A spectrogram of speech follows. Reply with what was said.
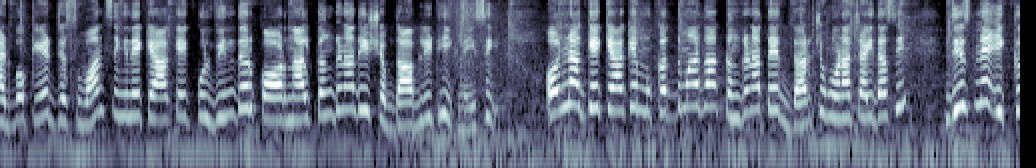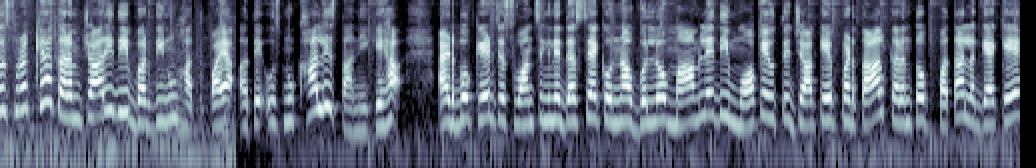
ਐਡਵੋਕੇਟ ਜਸਵੰਤ ਸਿੰਘ ਨੇ ਕਿਹਾ ਕਿ ਕੁਲਵਿੰਦਰ ਕੌਰ ਨਾਲ ਕੰਗਣਾ ਦੀ ਸ਼ਬਦਾਵਲੀ ਠੀਕ ਨਹੀਂ ਸੀ। ਉਹਨਾਂ ਅੱਗੇ ਕਿਹਾ ਕਿ ਮੁਕੱਦਮਾ ਦਾ ਕੰਗਣਾ ਤੇ ਦਰਜ ਹੋਣਾ ਚਾਹੀਦਾ ਸੀ, ਜਿਸ ਨੇ ਇੱਕ ਸੁਰੱਖਿਆ ਕਰਮਚਾਰੀ ਦੀ ਵਰਦੀ ਨੂੰ ਹੱਥ ਪਾਇਆ ਅਤੇ ਉਸ ਨੂੰ ਖਾਲਿਸਤਾਨੀ ਕਿਹਾ। ਐਡਵੋਕੇਟ ਜਸਵੰਤ ਸਿੰਘ ਨੇ ਦੱਸਿਆ ਕਿ ਉਹਨਾਂ ਵੱਲੋਂ ਮਾਮਲੇ ਦੀ ਮੌਕੇ ਉੱਤੇ ਜਾ ਕੇ ਪੜਤਾਲ ਕਰਨ ਤੋਂ ਪਤਾ ਲੱਗਿਆ ਕਿ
